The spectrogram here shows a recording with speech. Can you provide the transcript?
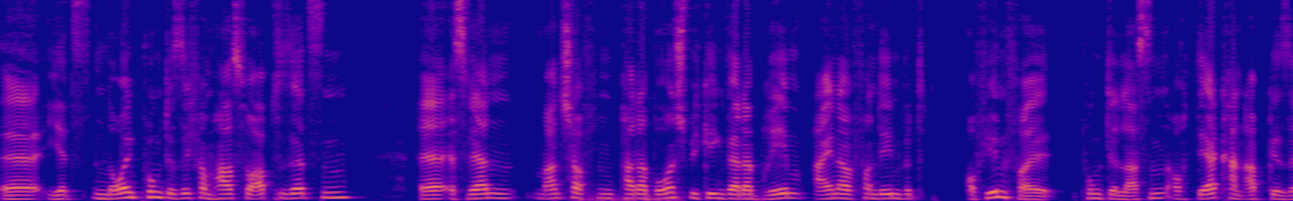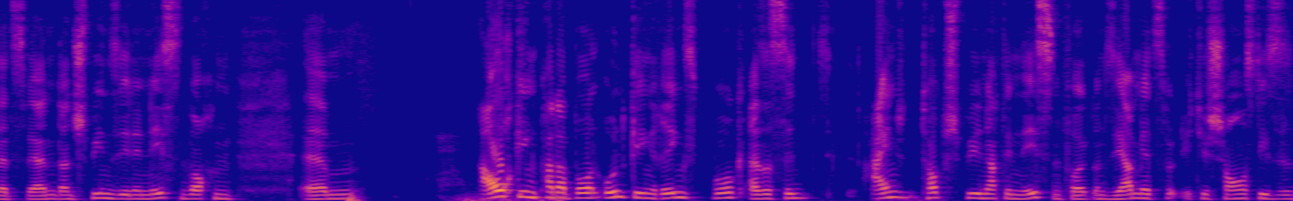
äh, jetzt neun Punkte sich vom HSV abzusetzen. Äh, es werden Mannschaften, Paderborn spielt gegen Werder Bremen, einer von denen wird auf jeden Fall Punkte lassen. Auch der kann abgesetzt werden. Dann spielen sie in den nächsten Wochen ähm, auch gegen Paderborn und gegen Regensburg. Also es sind ein Topspiel nach dem nächsten folgt und sie haben jetzt wirklich die Chance, diese,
